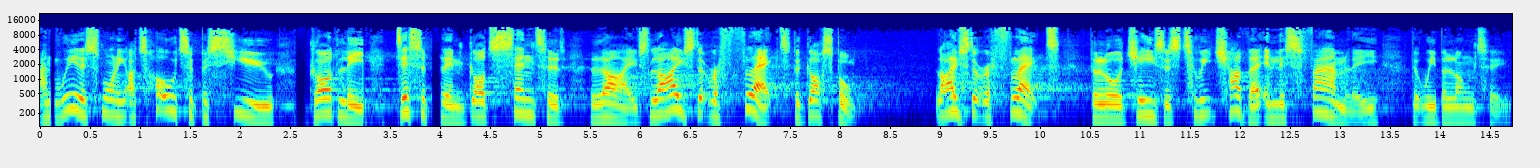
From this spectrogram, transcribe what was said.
and we this morning are told to pursue godly, disciplined, God centered lives, lives that reflect the gospel, lives that reflect the Lord Jesus to each other in this family that we belong to.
